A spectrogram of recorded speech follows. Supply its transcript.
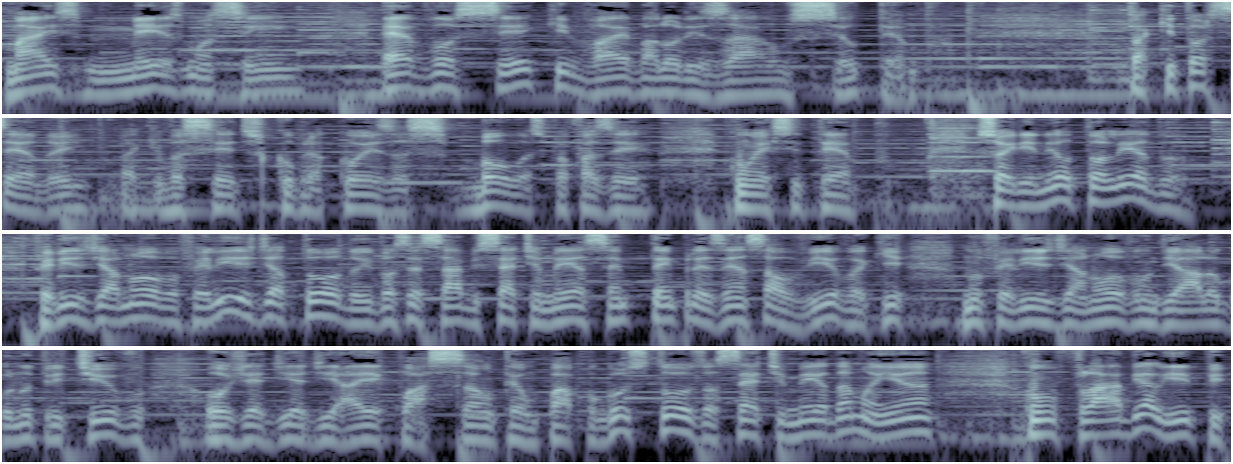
Mas mesmo assim, é você que vai valorizar o seu tempo. Tô aqui torcendo, hein? Para que você descubra coisas boas para fazer com esse tempo. Sou Irineu Toledo. Feliz dia novo, feliz dia todo. E você sabe, sete e meia sempre tem presença ao vivo aqui no Feliz Dia Novo, um diálogo nutritivo. Hoje é dia de a equação, tem um papo gostoso às sete e meia da manhã com Flávia Lipe.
